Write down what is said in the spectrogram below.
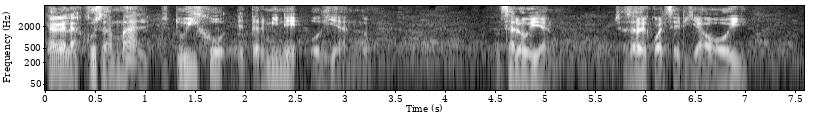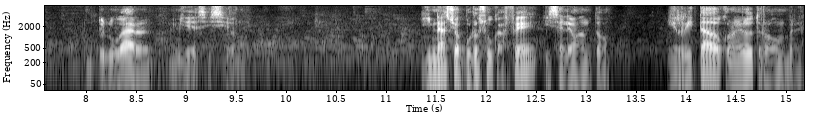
que haga las cosas mal y tu hijo te termine odiando. Pensalo bien, ya sabes cuál sería hoy en tu lugar, mi decisión. Ignacio apuró su café y se levantó, irritado con el otro hombre,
